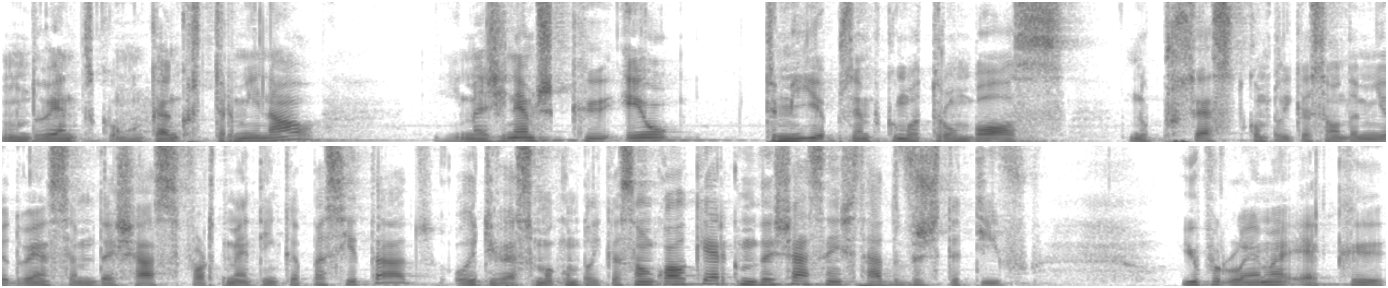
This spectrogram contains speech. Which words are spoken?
um doente com um cancro terminal, imaginemos que eu temia, por exemplo, que uma trombose no processo de complicação da minha doença me deixasse fortemente incapacitado, ou eu tivesse uma complicação qualquer que me deixasse em estado vegetativo. E o problema é que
